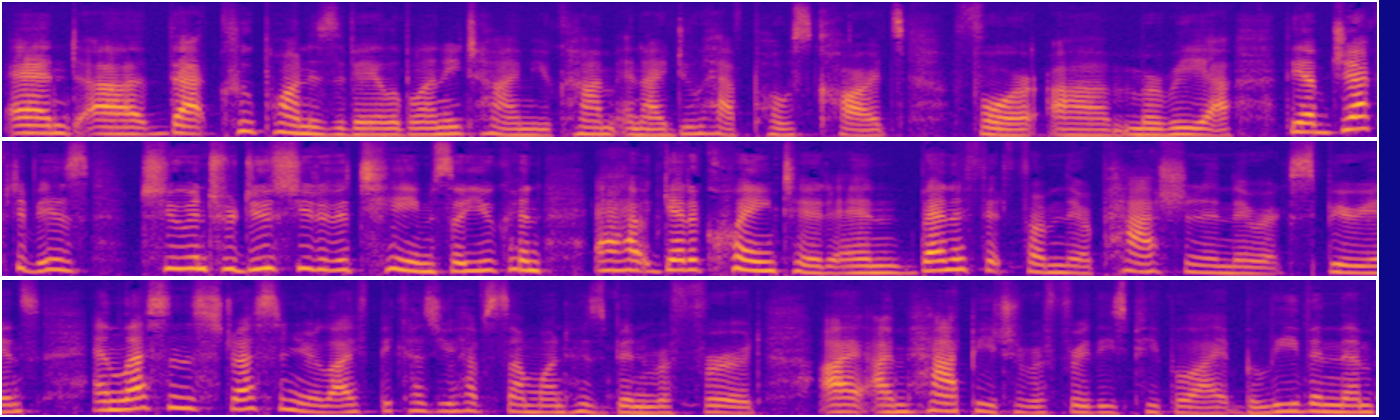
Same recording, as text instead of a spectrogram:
And uh, that coupon is available anytime you come and I do have postcards for uh, Maria. The objective is to introduce you to the team so you can uh, get acquainted and benefit from their passion and their experience and lessen the stress in your life because you have someone who's been referred. I, I'm happy to refer these people. I believe in them,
